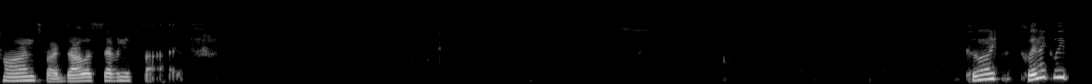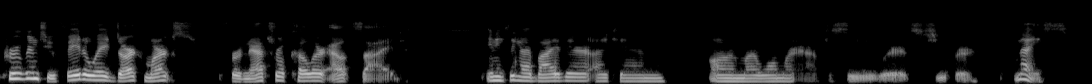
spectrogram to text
Pond's for a dollar seventy-five. Clinic- clinically proven to fade away dark marks for natural color outside. Anything I buy there, I can on my Walmart app to see where it's cheaper. Nice.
